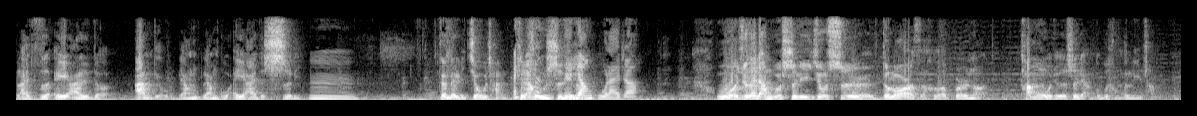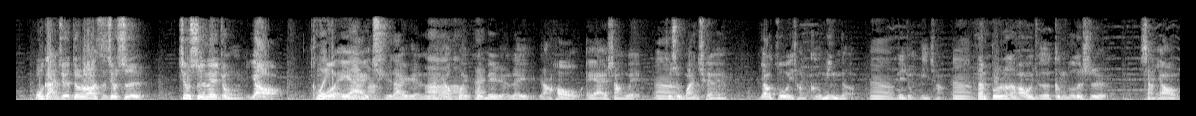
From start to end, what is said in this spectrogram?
来自 AI 的暗流，两两股 AI 的势力。嗯，在那里纠缠。哎，这两股势力，哪两股来着？我觉得两股势力就是 Dolores 和 Bernard，他们我觉得是两个不同的立场。我感觉 Dolores 就是就是那种要通过 AI 取代人类，要毁嗯毁灭人类，然后 AI 上位，嗯。就是完全要做一场革命的嗯。那种立场。嗯。但 Bernard 的话，我觉得更多的是想要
